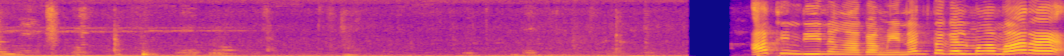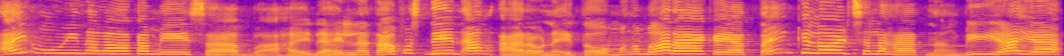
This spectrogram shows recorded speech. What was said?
At hindi na nga kami nagtagal mga mare ay umuwi na nga kami sa bahay dahil natapos din ang araw na ito mga mare. Kaya thank you Lord sa lahat ng biyaya.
